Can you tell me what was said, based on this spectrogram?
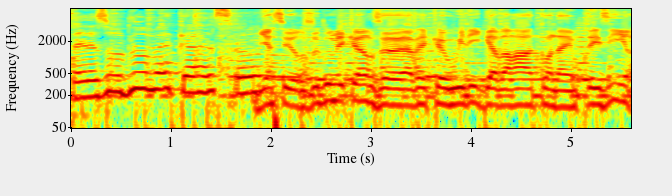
C'est les Zouglou Makers. Oh. Bien sûr, Zouglou Makers euh, avec Willy Gavara qu'on a un plaisir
